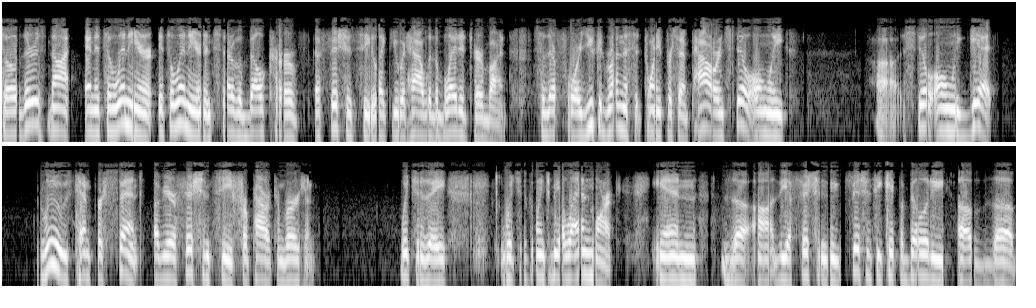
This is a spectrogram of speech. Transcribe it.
So there is not, and it's a linear, it's a linear instead of a bell curve efficiency like you would have with a bladed turbine. So therefore, you could run this at 20% power and still only, uh, still only get lose 10% of your efficiency for power conversion, which is a, which is going to be a landmark in the uh, the efficiency efficiency capability of the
